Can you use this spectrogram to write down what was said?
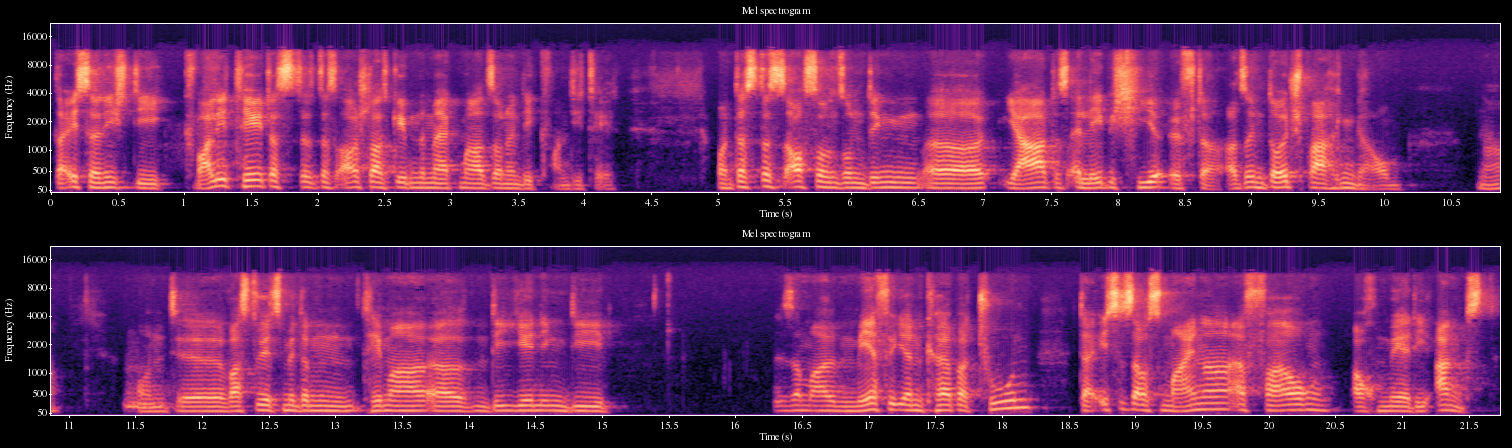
da ist ja nicht die Qualität das, das, das ausschlaggebende Merkmal, sondern die Quantität. Und das, das ist auch so, so ein Ding, äh, ja, das erlebe ich hier öfter, also im deutschsprachigen Raum. Ja. Mhm. Und äh, was du jetzt mit dem Thema, äh, diejenigen, die sag mal, mehr für ihren Körper tun, da ist es aus meiner Erfahrung auch mehr die Angst,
